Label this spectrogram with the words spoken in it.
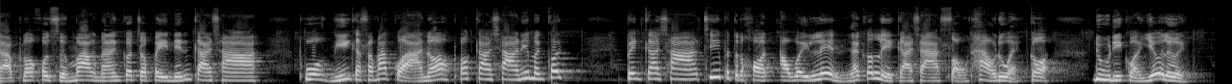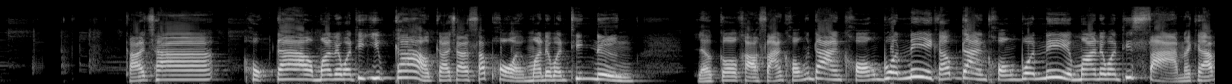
ครับ เพราะคนส่วนมากนั้นก็จะไปเน้นกาชา พวกนี้กันซะมากกว่าเนาะเพราะกาชานี่มันก็ เป็นกาชาที่เป็นตัวละครเอาไว้เล่น และก็เหลกาชา 2 เท่าด้วย ก็ดูดีกว่าเยอะเลย กาชา 6 ดาวมาในวันที่ 29 กาชาซัพพอร์ตมาในวันที่ 1 แล้วก็ข่าวสารของด่านของบวนนี่ครับด่านของบวนนี่มาในวันที่ 3 นะครับ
